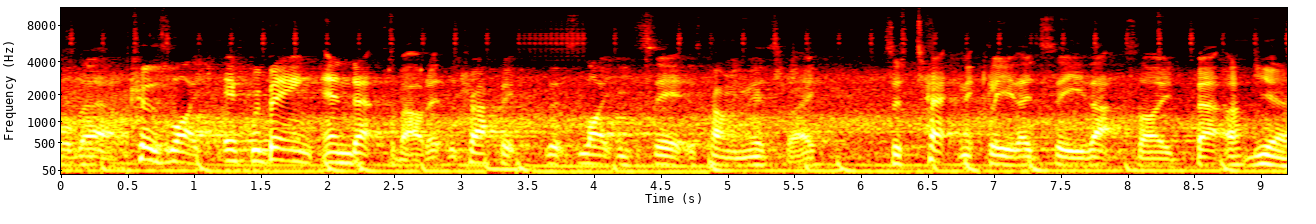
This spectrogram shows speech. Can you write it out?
or there? Because like, if we're being in depth about it, the traffic that's likely to see it is coming this way. So technically they'd see that side better. Yeah,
